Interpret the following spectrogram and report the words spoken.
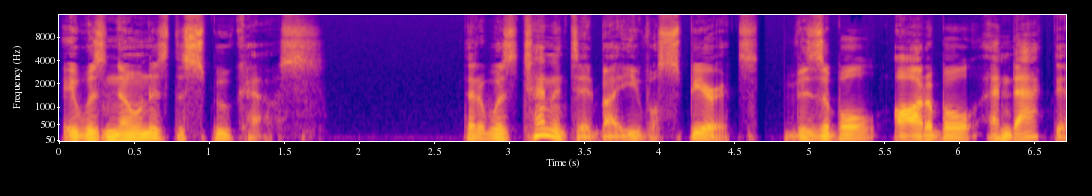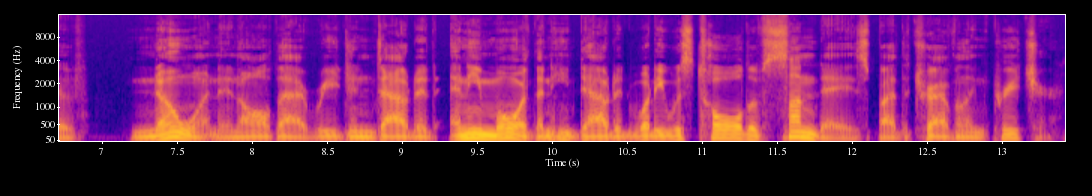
It was known as the Spook House. That it was tenanted by evil spirits, visible, audible, and active, no one in all that region doubted any more than he doubted what he was told of Sundays by the traveling preacher.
